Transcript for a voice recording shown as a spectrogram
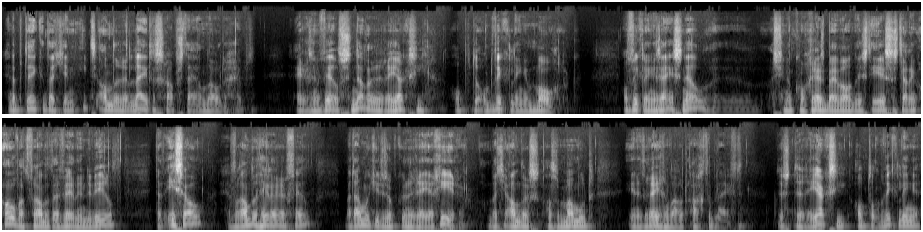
En dat betekent dat je een iets andere leiderschapsstijl nodig hebt. Er is een veel snellere reactie op de ontwikkelingen mogelijk. Ontwikkelingen zijn snel. Als je een congres bijwoont, is de eerste stelling: Oh, wat verandert er veel in de wereld? Dat is zo. Er verandert heel erg veel. Maar daar moet je dus op kunnen reageren. Omdat je anders als een mammoet in het regenwoud achterblijft. Dus de reactie op de ontwikkelingen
